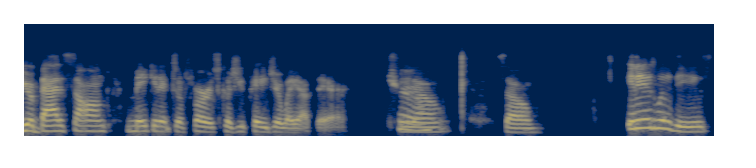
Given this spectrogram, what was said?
your bad song making it to first because you paid your way up there. True. You know, so it is what it is.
